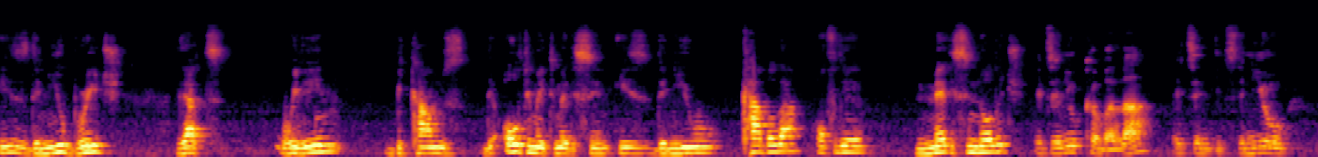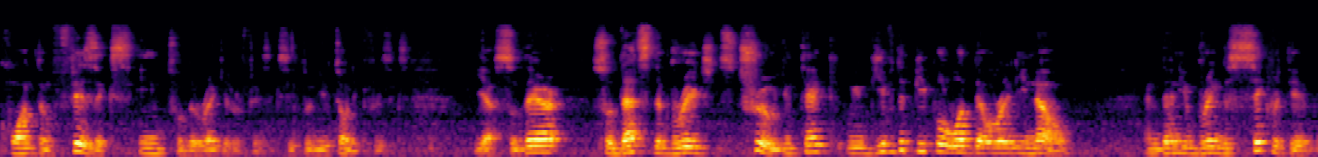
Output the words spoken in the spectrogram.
is the new bridge that within becomes the ultimate medicine, is the new Kabbalah of the medicine knowledge? It's a new Kabbalah, it's, in, it's the new quantum physics into the regular physics, into Newtonic physics. Yes, so there, so that's the bridge. It's true. You take, you give the people what they already know, and then you bring the secretive,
